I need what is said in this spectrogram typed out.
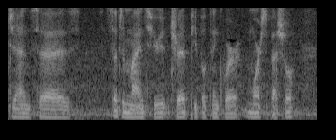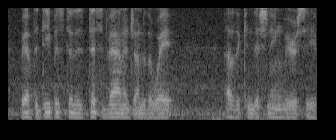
Jen says, such a mind trip. People think we're more special. We have the deepest disadvantage under the weight of the conditioning we receive.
